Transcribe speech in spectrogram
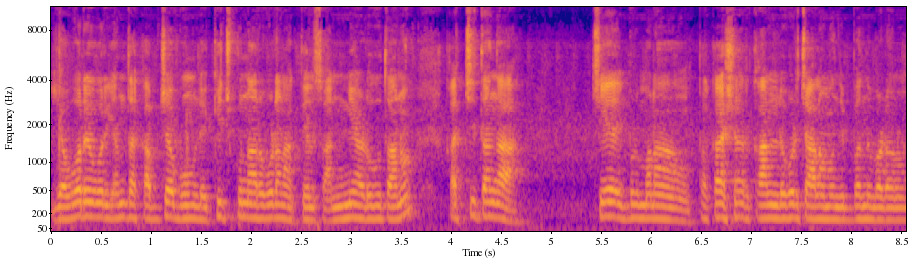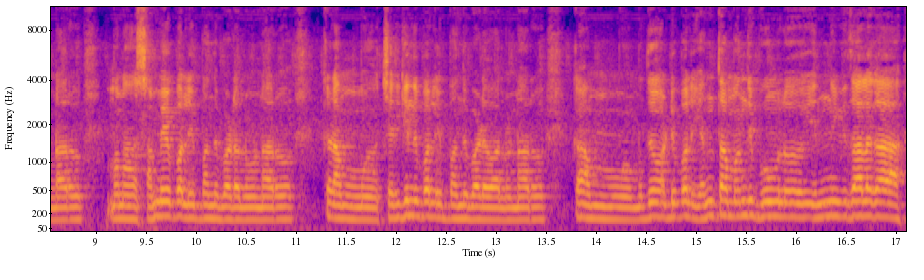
ఎవరెవరు ఎంత కబ్జా భూములు ఎక్కించుకున్నారో కూడా నాకు తెలుసు. అన్నీ అడుగుతాను. ఖచ్చితంగా చే ఇప్పుడు మన ప్రకాష్ నగర్ కాలనీలో కూడా చాలామంది ఇబ్బంది పడేవాళ్ళు ఉన్నారు. మన సమ్మేపల్లి ఇబ్బంది పడేవాళ్ళు ఉన్నారు. ఇక్కడ మ- చెరిగిందిపల్లి ఇబ్బంది పడే వాళ్ళు ఉన్నారు ఇంకా ముద్దవడ్డిపల్లి ఎంతమంది భూములు ఎన్ని విధాలుగా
